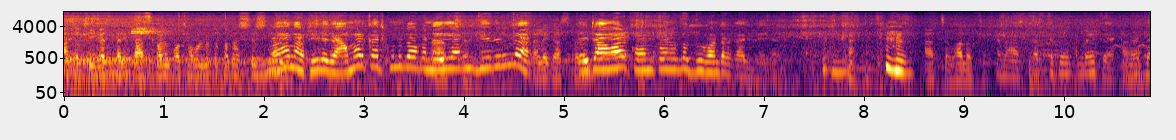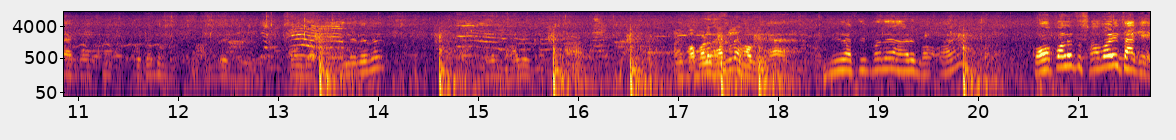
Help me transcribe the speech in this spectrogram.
আচ্ছা ঠিক আছে তাহলে কাজ করেন কথা বললে তো কথা শেষ না না ঠিক আছে আমার কাজ কোনো ব্যাপার নেই আপনি দিয়ে দিলেন না এটা আমার কম করে তো দু ঘণ্টার কাজ হয়ে গেছে আচ্ছা ভালো তো আস্তে আস্তে করে পুরাই তো একটা তো একবার ওটা তো ও যখন দিয়ে দেবে ভালোই কাজ। আচ্ছা মানে কপালে থাকলে হবে। হ্যাঁ আপনি রাত্রি পালে আর কপালে তো সবাই থাকে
